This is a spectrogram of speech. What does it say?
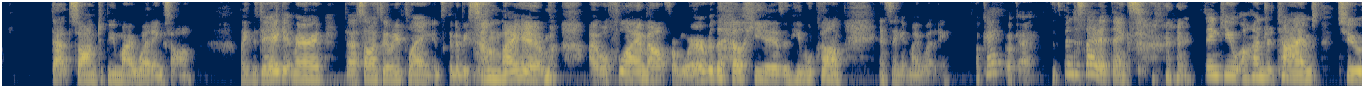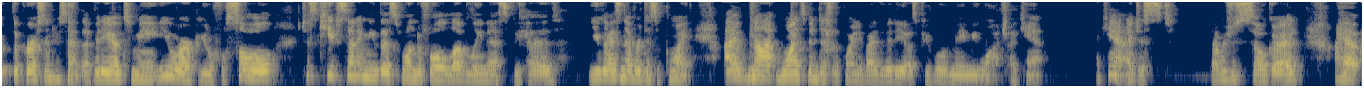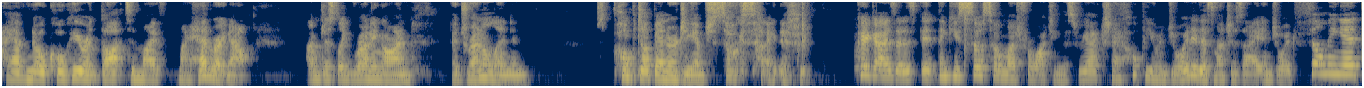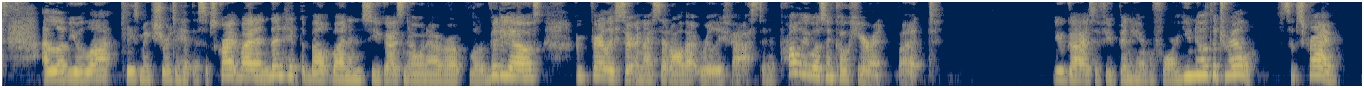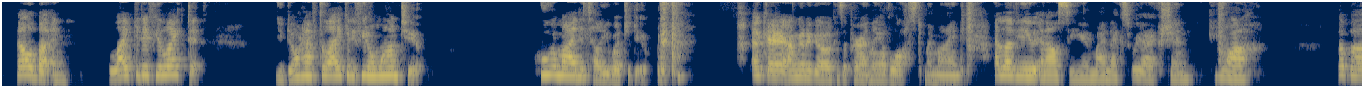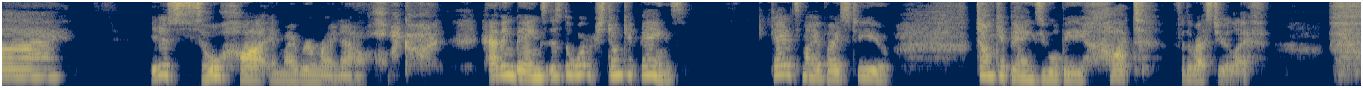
that song to be my wedding song. Like the day I get married, that song's gonna be playing. It's gonna be sung by him. I will fly him out from wherever the hell he is and he will come and sing at my wedding. Okay, okay. It's been decided, thanks. Thank you a hundred times to the person who sent that video to me. You are a beautiful soul. Just keep sending me this wonderful loveliness because you guys never disappoint. I've not once been disappointed by the videos people have made me watch. I can't. I can't. I just, that was just so good. I have, I have no coherent thoughts in my, my head right now. I'm just like running on adrenaline and just pumped up energy. I'm just so excited. Okay guys, that is it. Thank you so, so much for watching this reaction. I hope you enjoyed it as much as I enjoyed filming it. I love you a lot. Please make sure to hit the subscribe button, then hit the bell button so you guys know whenever I upload videos. I'm fairly certain I said all that really fast and it probably wasn't coherent, but you guys, if you've been here before, you know the drill. Subscribe, bell button, like it if you liked it. You don't have to like it if you don't want to. Who am I to tell you what to do? Okay, I'm gonna go because apparently I've lost my mind. I love you and I'll see you in my next reaction. Mwah. Bye-bye. It is so hot in my room right now. Oh my god. Having bangs is the worst. Don't get bangs. Okay, it's my advice to you. Don't get bangs. You will be hot for the rest of your life.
